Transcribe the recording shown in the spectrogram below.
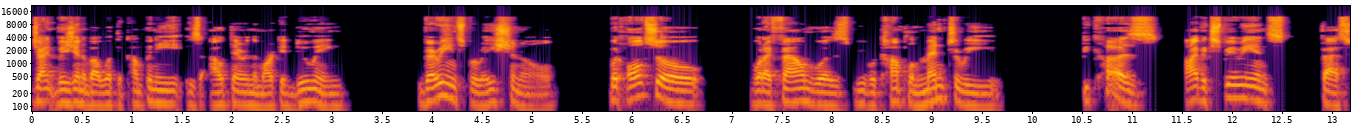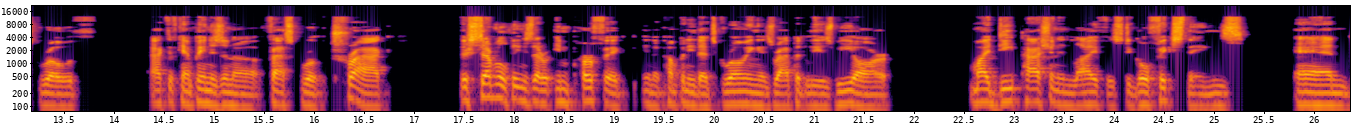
giant vision about what the company is out there in the market doing. Very inspirational, but also what I found was we were complementary because I've experienced fast growth active campaign is in a fast growth track. There's several things that are imperfect in a company that's growing as rapidly as we are. My deep passion in life is to go fix things and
